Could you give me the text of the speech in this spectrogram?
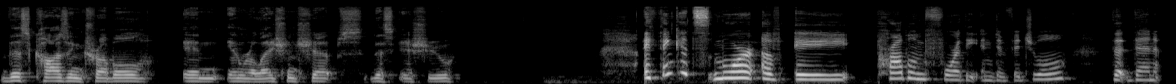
this causing trouble in in relationships this issue I think it's more of a problem for the individual that then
